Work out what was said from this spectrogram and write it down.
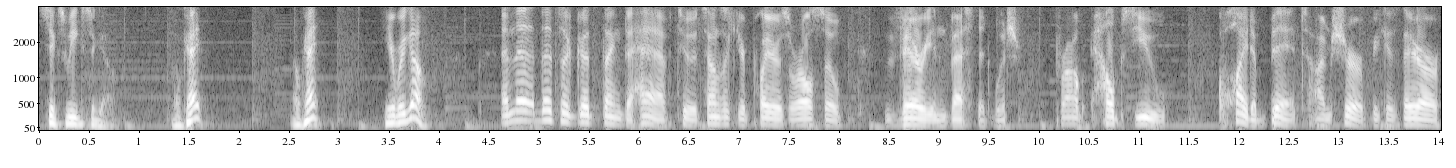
six weeks ago. Okay? Okay? Here we go and that that's a good thing to have too. It sounds like your players are also very invested, which probably helps you quite a bit, I'm sure, because they are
